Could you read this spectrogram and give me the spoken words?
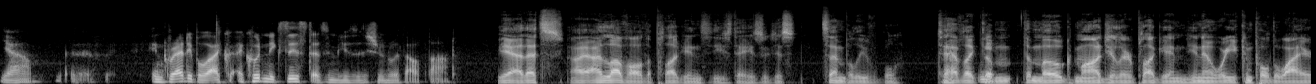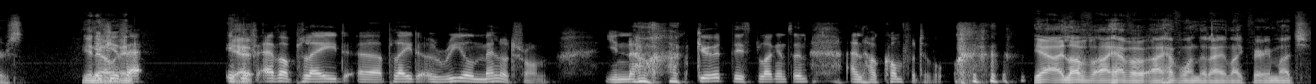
yeah, uh, incredible. I, c- I couldn't exist as a musician without that. Yeah, that's I, I love all the plugins these days. They're just it's unbelievable to have like the Yeah. the Moog modular plugin, you know, where you can pull the wires. You know, if you've, and- e- if yeah. you've ever played uh, played a real mellotron, you know how good these plugins are and how comfortable. Yeah, I love. I have a. I have one that I like very much.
